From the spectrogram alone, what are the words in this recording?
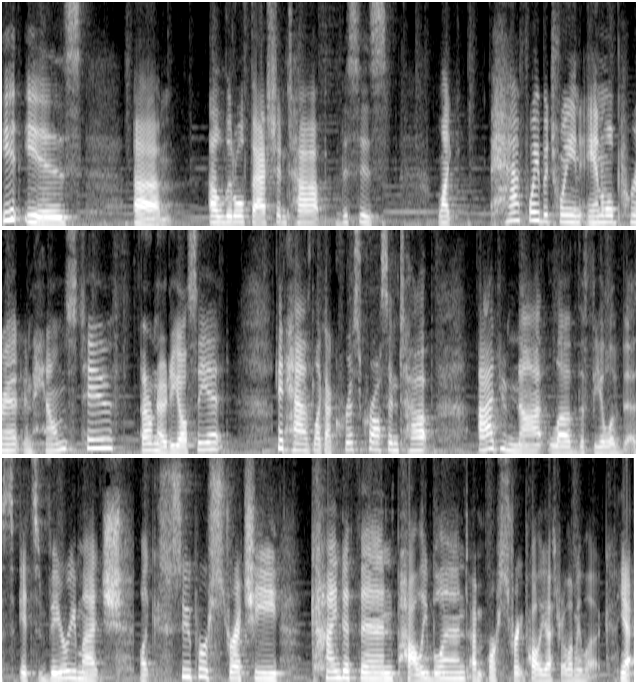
it is um, a little fashion top. This is like halfway between animal print and houndstooth. I don't know, do y'all see it? It has like a crisscross in top. I do not love the feel of this. It's very much like super stretchy, kind of thin poly blend um, or straight polyester. Let me look. Yeah,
